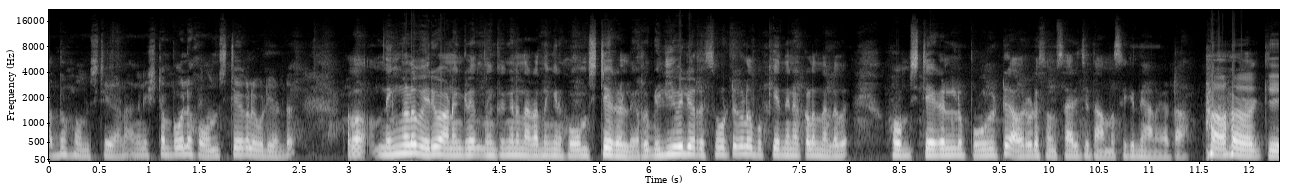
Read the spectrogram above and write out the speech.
അതും ഹോം സ്റ്റേ ആണ്. അങ്ങനെ ഇഷ്ടംപോലെ ഹോം സ്റ്റേകൾ ഇവിടെയുണ്ട്. അപ്പോൾ നിങ്ങൾ വരുവാണെങ്കിൽ നിങ്ങൾക്ക് ഇങ്ങനെ നടന്നിങ്ങനെ ഹോം സ്റ്റേകളിൽ വലിയ വലിയ റിസോർട്ടുകൾ ബുക്ക് ചെയ്യുന്നതിനേക്കാളും നല്ലത് ഹോം സ്റ്റേകളിൽ പോയിട്ട് അവരോട് സംസാരിച്ച് താമസിക്കുന്നതാണ് കേട്ടോ. ഓക്കെ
